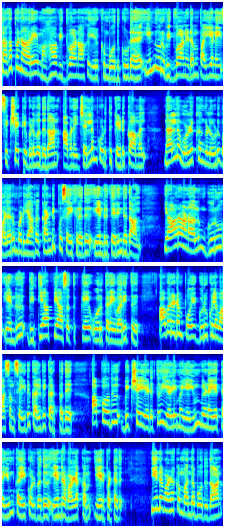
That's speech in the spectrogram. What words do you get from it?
தகப்பனாரே மகா வித்வானாக இருக்கும்போது கூட இன்னொரு வித்வானிடம் பையனை சிக்ஷைக்கு விடுவதுதான் அவனை செல்லம் கொடுத்து கெடுக்காமல் நல்ல ஒழுக்கங்களோடு வளரும்படியாக கண்டிப்பு செய்கிறது என்று தெரிந்ததால் யாரானாலும் குரு என்று வித்யாபியாசத்துக்கே ஒருத்தரை வரித்து அவரிடம் போய் குருகுல வாசம் செய்து கல்வி கற்பது. அப்போது பிக்ஷை எடுத்து எளிமையையும் வினயத்தையும் கைக்கொள்வது என்ற வழக்கம் ஏற்பட்டது. இந்த வழக்கம் வந்தபோதுதான்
